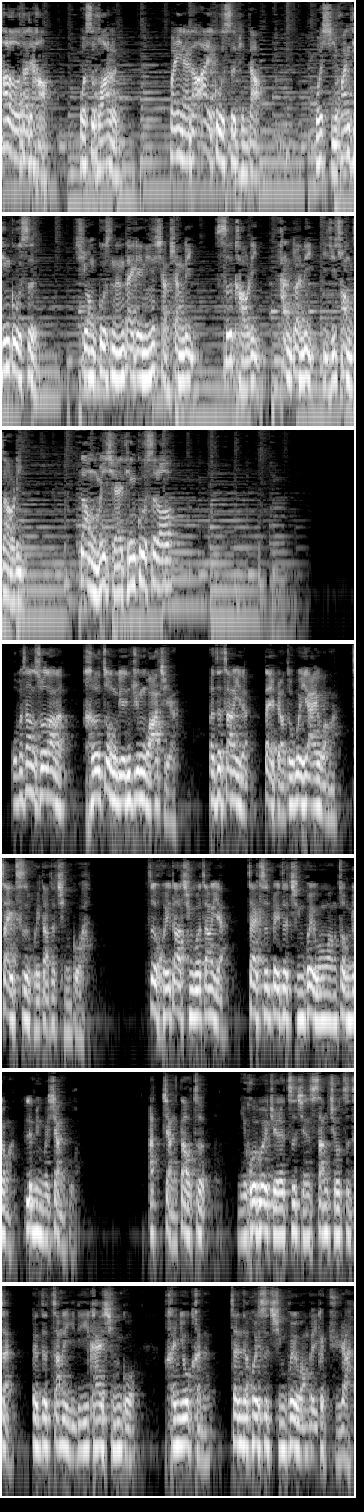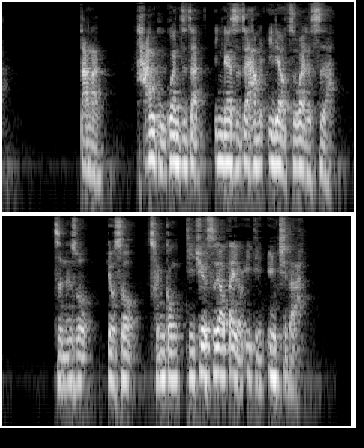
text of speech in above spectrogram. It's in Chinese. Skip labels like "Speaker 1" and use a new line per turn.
Hello，大家好，我是华伦，欢迎来到爱故事频道。我喜欢听故事，希望故事能带给您想象力、思考力、判断力以及创造力。让我们一起来听故事喽。我们上次说到了合纵联军瓦解啊，而这张仪呢，代表着魏哀王啊，再次回到这秦国啊。这回到秦国张仪啊，再次被这秦惠文王重用啊，任命为相国。啊，讲到这，你会不会觉得之前商丘之战？跟着张仪离开秦国，很有可能真的会是秦惠王的一个局啊！当然，函谷关之战应该是在他们意料之外的事啊。只能说，有时候成功的确是要带有一点运气的。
